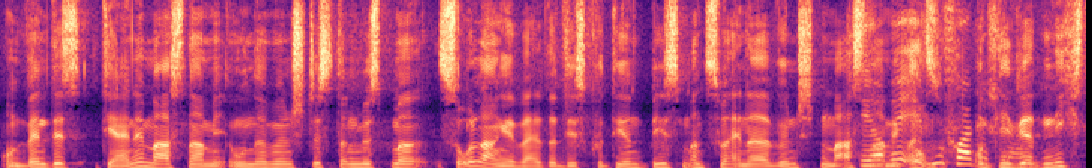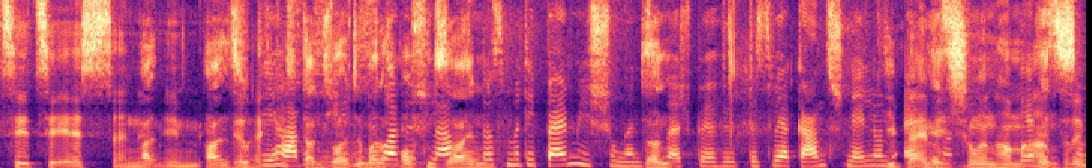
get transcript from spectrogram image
Und wenn das die eine Maßnahme unerwünscht ist, dann müsste man so lange weiter diskutieren, bis man zu einer erwünschten Maßnahme kommt. Und die wird nicht CCS sein im, im, im Also, Bereich. Haben dann sollte man offen vorgeschlagen, sein. dass man die Beimischungen zum Beispiel erhöht. Das wäre ganz schnell und Die Beimischungen haben andere.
